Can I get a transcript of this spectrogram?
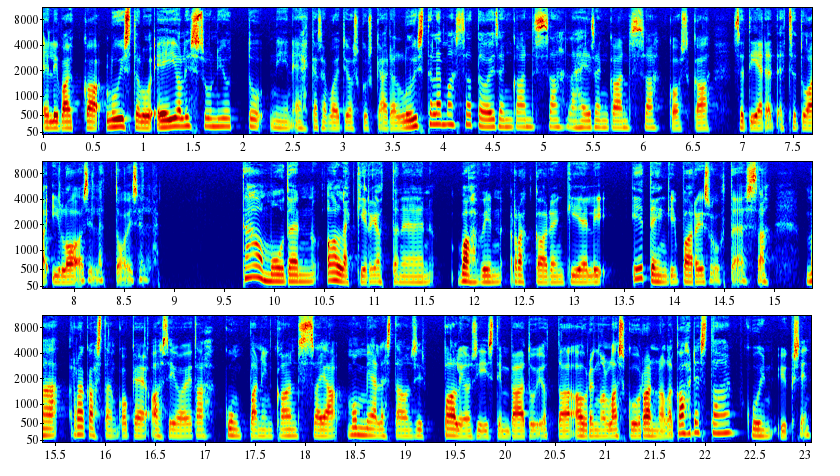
Eli vaikka luistelu ei olisi sun juttu, niin ehkä sä voit joskus käydä luistelemassa toisen kanssa, läheisen kanssa, koska sä tiedät, että se tuo iloa sille toiselle. Tämä on muuten allekirjoittaneen vahvin rakkauden kieli etenkin parisuhteessa. Mä rakastan kokea asioita kumppanin kanssa ja mun mielestä on siis paljon siistimpää tuijottaa auringonlaskua rannalla kahdestaan kuin yksin.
